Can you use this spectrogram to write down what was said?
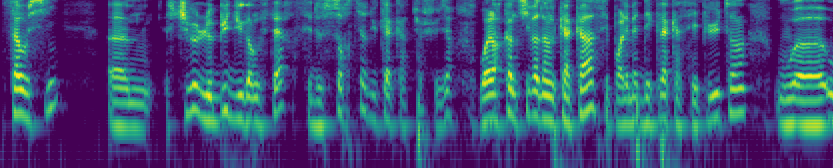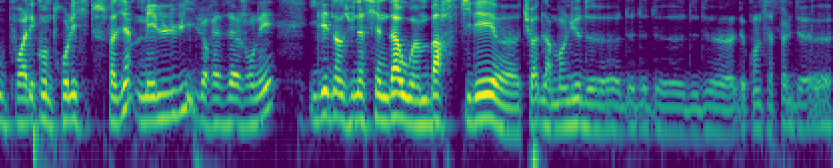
Ça aussi, euh, si tu veux, le but du gangster, c'est de sortir du caca, tu veux dire Ou alors quand il va dans le caca, c'est pour aller mettre des claques à ses putes, hein, ou, euh, ou pour aller contrôler si tout se passe bien. Mais lui, le reste de la journée, il est dans une hacienda ou un bar stylé, euh, tu vois, de la banlieue de, de, de, de, de, comment s'appelle, de,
